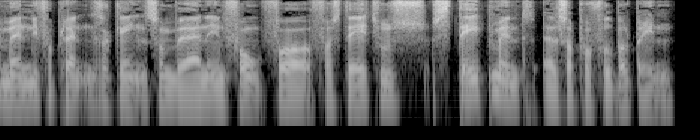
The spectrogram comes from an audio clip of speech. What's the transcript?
det mandlige forplantningsorgan som værende en form for, for status statement, altså på fodboldbanen.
